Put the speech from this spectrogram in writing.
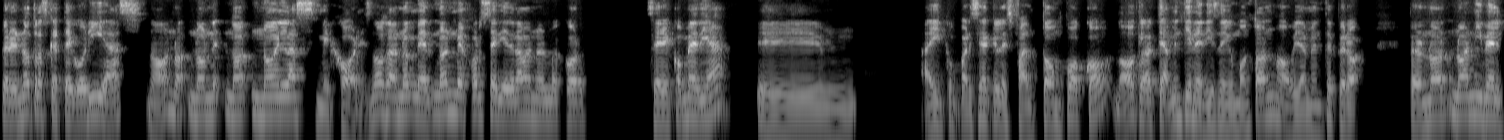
pero en otras categorías, ¿no? No, no, no, no en las mejores, ¿no? O sea, no, no en mejor serie de drama, no en mejor serie comedia. Eh, ahí parecía que les faltó un poco, ¿no? Claro, también tiene Disney un montón, obviamente, pero, pero no, no a nivel.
